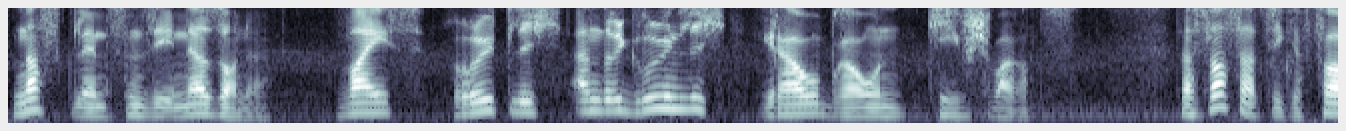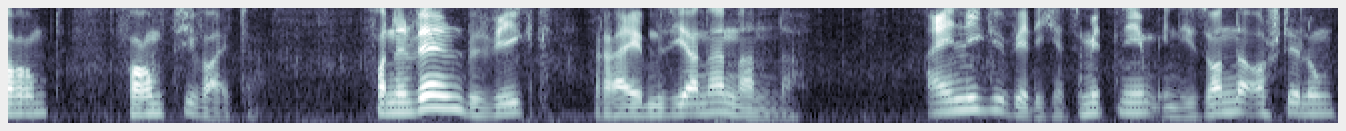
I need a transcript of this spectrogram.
Nass glänzen sie in der Sonne weiß, rötlich, andere grünlich, grau, braun, tiefschwarz. Das Wasser hat sie geformt, formt sie weiter. Von den Wellen bewegt, reiben sie aneinander. Einige werde ich jetzt mitnehmen in die Sonderausstellung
